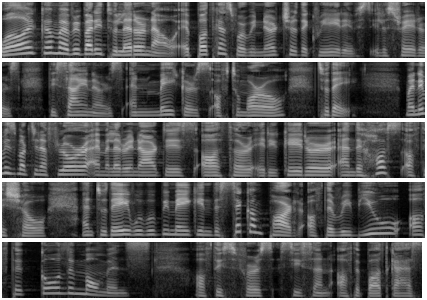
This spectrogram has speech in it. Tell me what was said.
Welcome, everybody, to Letter Now, a podcast where we nurture the creatives, illustrators, designers, and makers of tomorrow today. My name is Martina Flor. I'm a lettering artist, author, educator, and the host of the show. And today we will be making the second part of the review of the golden moments of this first season of the podcast.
